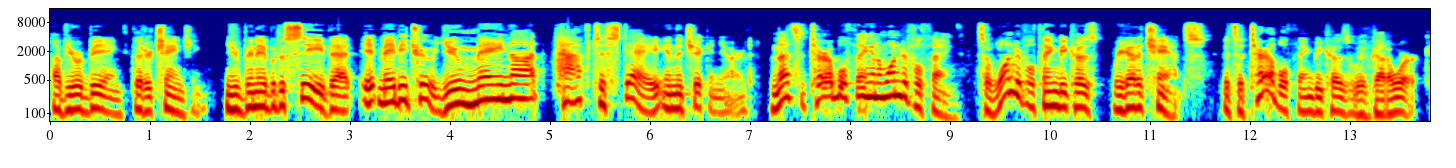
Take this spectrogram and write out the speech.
of your being that are changing. You've been able to see that it may be true. You may not have to stay in the chicken yard. And that's a terrible thing and a wonderful thing. It's a wonderful thing because we got a chance. It's a terrible thing because we've got to work.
